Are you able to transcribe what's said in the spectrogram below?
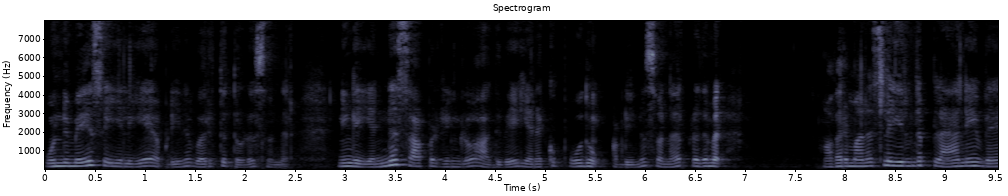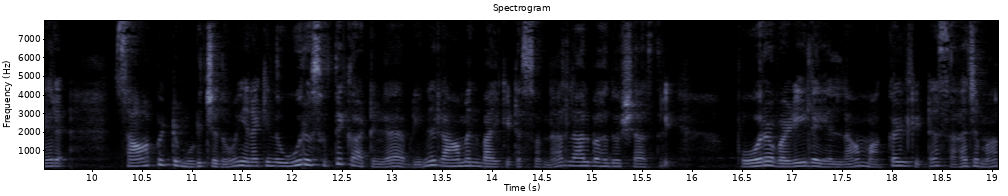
ஒன்றுமே செய்யலையே அப்படின்னு வருத்தத்தோடு சொன்னார். நீங்கள் என்ன சாப்பிட்றீங்களோ அதுவே எனக்கு போதும் அப்படின்னு சொன்னார் பிரதமர். அவர் மனசில் இருந்த பிளானே வேறு. சாப்பிட்டு முடித்ததும் எனக்கு இந்த ஊரை சுற்றி காட்டுங்க அப்படின்னு ராமன் பாய் கிட்ட சொன்னார் லால் பகதூர் சாஸ்திரி. போகிற வழியில எல்லாம் மக்கள்கிட்ட சகஜமாக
